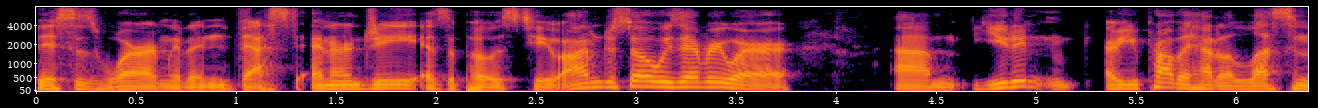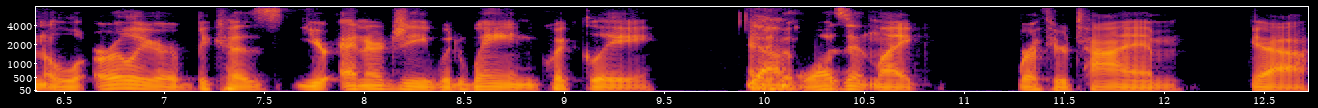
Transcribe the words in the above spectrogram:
this is where I'm going to invest energy as opposed to I'm just always everywhere. Um, you didn't, or you probably had a lesson a earlier because your energy would wane quickly. And yeah. if it wasn't like worth your time. Yeah.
